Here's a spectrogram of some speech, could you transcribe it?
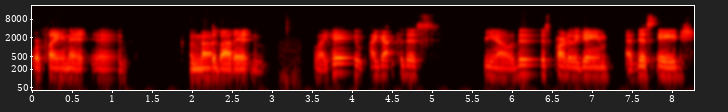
were playing it and nuts about it and like, hey, I got to this, you know, this part of the game at this age,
